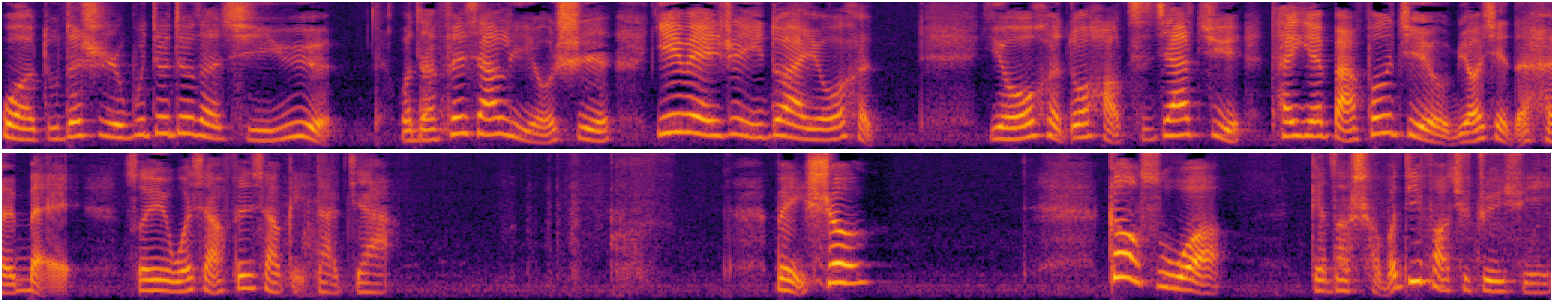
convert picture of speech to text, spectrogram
我读的是《乌丢丢的奇遇》，我的分享理由是因为这一段有很有很多好词佳句，它也把风景描写的很美，所以我想分享给大家。尾声，告诉我该到什么地方去追寻？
